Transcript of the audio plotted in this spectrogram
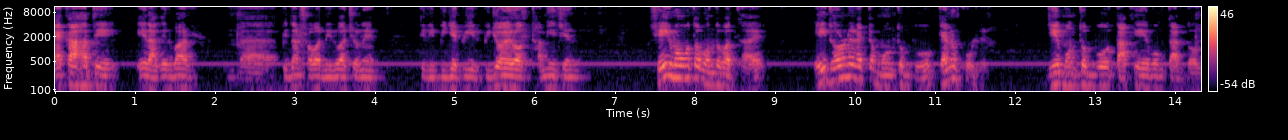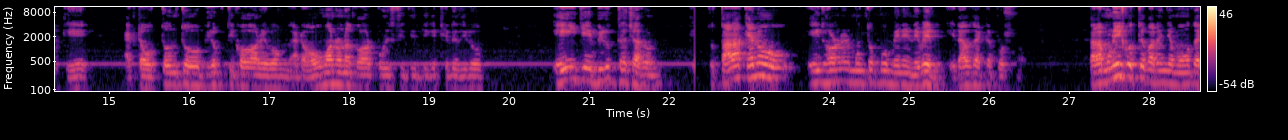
একা হাতে এর আগের বার বিধানসভা নির্বাচনে তিনি বিজেপির বিজয় রথ থামিয়েছেন। সেই মমতা বন্দ্যোপাধ্যায় এই ধরনের একটা মন্তব্য কেন করলেন? যে মন্তব্য তাকে এবং তার দলকে একটা অত্যন্ত বিরক্তিকর এবং একটা অবমাননাকর পরিস্থিতির দিকে ঠেলে দিল। এই যে বিরুদ্ধাচারণ, তো তারা কেন এই ধরনের মন্তব্য মেনে নেবেন? এটাও তো একটা প্রশ্ন। তারা মনেই করতে পারেন যে মমতা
